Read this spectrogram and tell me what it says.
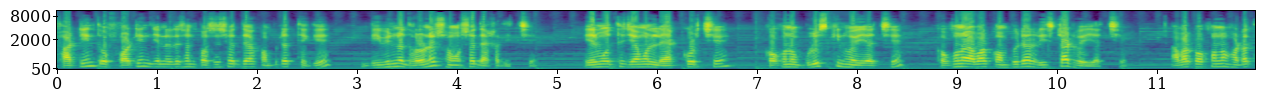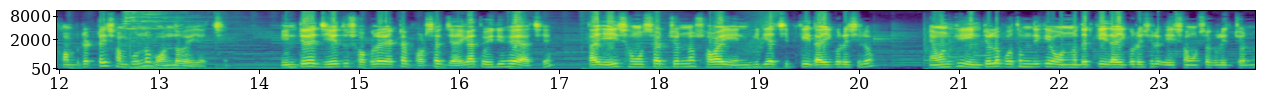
থার্টিন্থ ও ফোরটিন জেনারেশন প্রসেসর দেওয়া কম্পিউটার থেকে বিভিন্ন ধরনের সমস্যা দেখা দিচ্ছে। এর মধ্যে যেমন ল্যাগ করছে, কখনো ব্লু স্ক্রিন হয়ে যাচ্ছে, কখনো আবার কম্পিউটার রিস্টার্ট হয়ে যাচ্ছে, আবার কখনো হঠাৎ কম্পিউটারটাই সম্পূর্ণ বন্ধ হয়ে যাচ্ছে। ইন্টেলের যেহেতু সকলের একটা ভরসার জায়গা তৈরি হয়ে আছে তাই এই সমস্যার জন্য সবাই এনভিডিয়া চিপকেই দায়ী করেছিল। এমনকি ইন্টেলও প্রথম দিকে অন্যদেরকেই দায়ী করেছিল এই সমস্যাগুলির জন্য।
